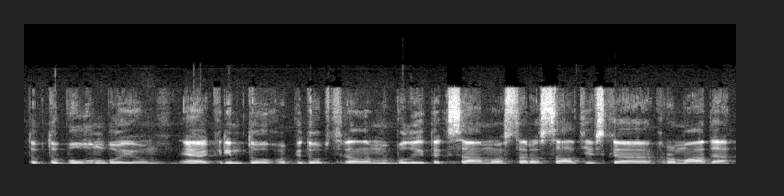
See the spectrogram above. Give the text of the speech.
Тобто бомбою, крім того, під обстрілами були так само Старосалтівська громада,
